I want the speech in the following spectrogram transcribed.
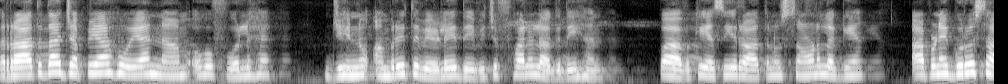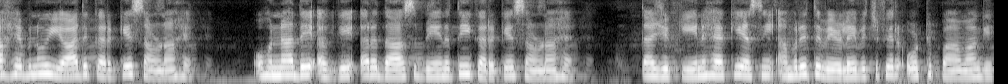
ਰਾਤ ਦਾ ਜਪਿਆ ਹੋਇਆ ਨਾਮ ਉਹ ਫੁੱਲ ਹੈ, ਜਿਹਨੂੰ ਅੰਮ੍ਰਿਤ ਵੇਲੇ ਦੇ ਵਿੱਚ ਫਲ ਲੱਗਦੇ ਹਨ। ਭਾਵ ਕਿ ਅਸੀਂ ਰਾਤ ਨੂੰ ਸੌਣ ਲੱਗਿਆਂ ਆਪਣੇ ਗੁਰੂ ਸਾਹਿਬ ਨੂੰ ਯਾਦ ਕਰਕੇ ਸੌਣਾ ਹੈ। ਉਹਨਾਂ ਦੇ ਅੱਗੇ ਅਰਦਾਸ ਬੇਨਤੀ ਕਰਕੇ ਸੌਣਾ ਹੈ। ਤਾਂ ਯਕੀਨ ਹੈ ਕਿ ਅਸੀਂ ਅੰਮ੍ਰਿਤ ਵੇਲੇ ਵਿੱਚ ਫਿਰ ਉੱਠ ਪਾਵਾਂਗੇ।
